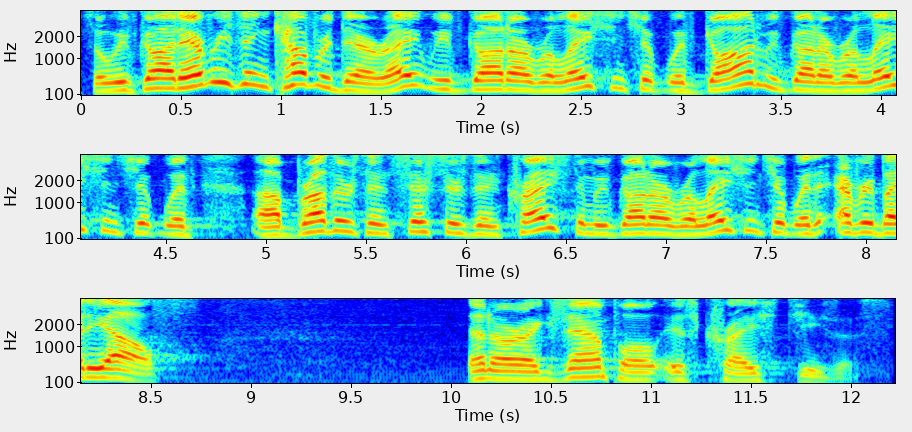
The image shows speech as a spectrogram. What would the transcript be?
So we've got everything covered there, right? We've got our relationship with God, we've got our relationship with uh, brothers and sisters in Christ, and we've got our relationship with everybody else and our example is Christ Jesus.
